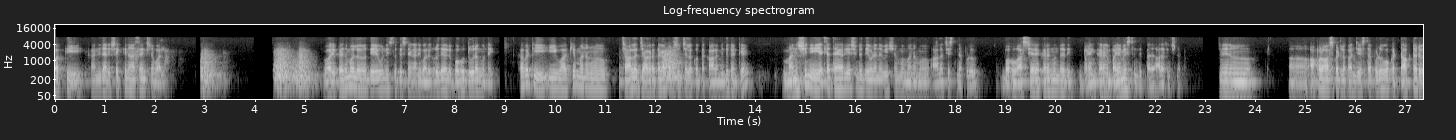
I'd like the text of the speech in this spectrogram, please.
భక్తి కానీ దాని శక్తిని ఆశ్రయించిన వాళ్ళు. వారి పెదములు దేవుణ్ణి స్థుతిస్తున్నా కానీ వాళ్ళ హృదయాలు బహు దూరంగా ఉన్నాయి. కాబట్టి ఈ వాక్యం మనము చాలా జాగ్రత్తగా పరిశీలించాల కొంతకాలం. ఎందుకంటే మనిషిని ఎట్లా తయారు చేసిండు దేవుడు అనే విషయం మనము ఆలోచిస్తున్నప్పుడు బహు ఆశ్చర్యకరంగా ఉంది అది. భయంకరంగా భయం వేస్తుంది అది ఆలోచించినప్పుడు. నేను అపోలో హాస్పిటల్లో పనిచేసేటప్పుడు ఒక డాక్టరు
